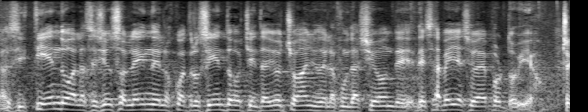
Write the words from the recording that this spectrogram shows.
asistiendo a la sesión solemne de los 488 años de la fundación de, esa bella ciudad de Puerto Viejo. Sí.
